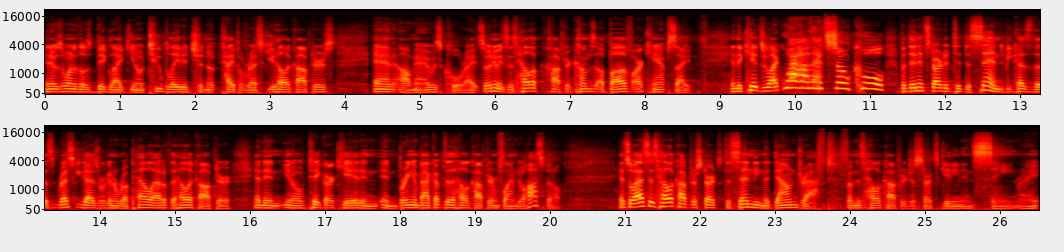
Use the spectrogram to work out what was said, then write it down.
and it was one of those big, like you know, two-bladed Chinook type of rescue helicopters. And oh man, it was cool, right? So, anyways, this helicopter comes above our campsite and the kids are like, wow, that's so cool. But then it started to descend because the rescue guys were going to rappel out of the helicopter and then, you know, take our kid and, and bring him back up to the helicopter and fly him to a hospital. And so as this helicopter starts descending, the downdraft from this helicopter just starts getting insane, right?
